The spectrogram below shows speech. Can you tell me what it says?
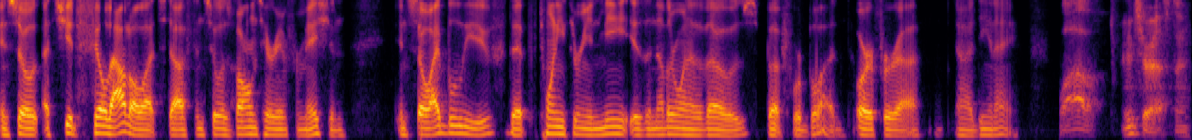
And so uh, she had filled out all that stuff. And so it was voluntary information. And so I believe that 23andMe is another one of those, but for blood or for uh, uh, DNA. Wow. Interesting.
